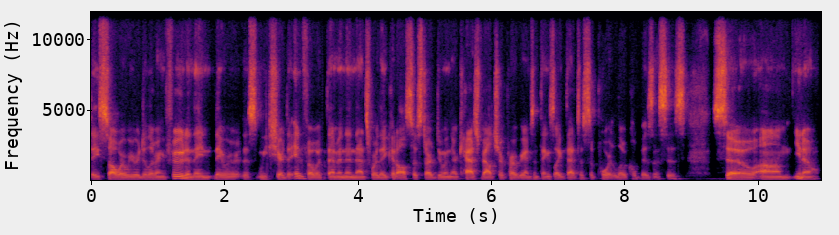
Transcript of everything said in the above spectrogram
they saw where we were delivering food and they they were this we shared the info with them. And then that's where they could also start doing their cash voucher programs and things like that to support local businesses. So um you know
